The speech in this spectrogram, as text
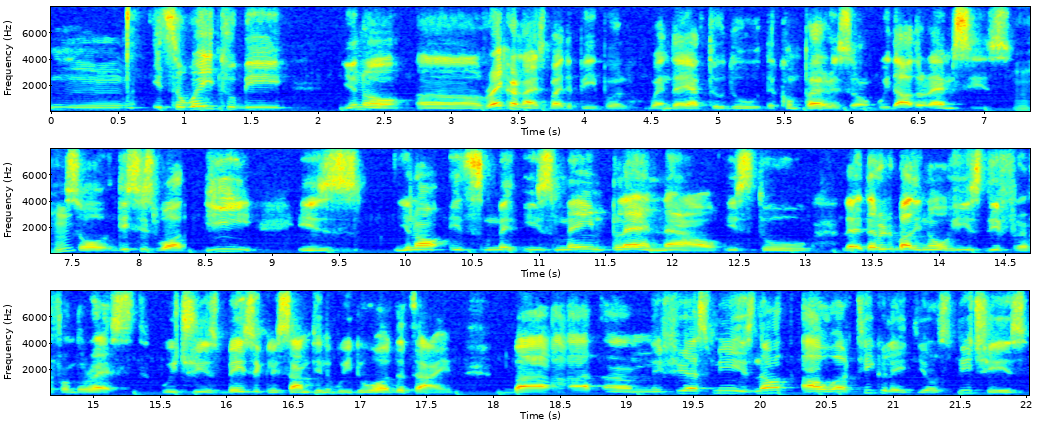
mm, it's a way to be, you know, uh, recognized by the people when they have to do the comparison with other MCs. So this is what he is. You know, it's his main plan now is to let everybody know he's different from the rest, which is basically something that we do all the time. But um, if you ask me, it's not how articulate your speech is,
